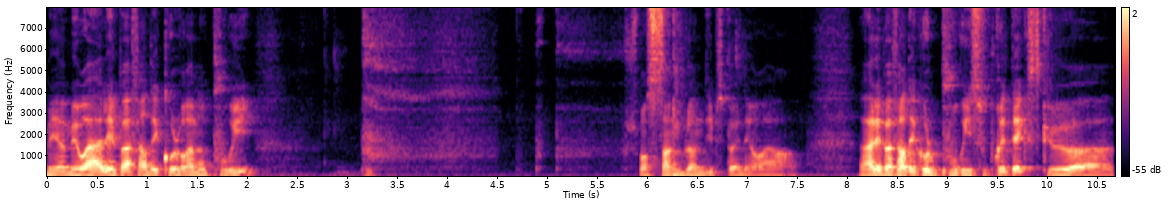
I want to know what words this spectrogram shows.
Mais, mais ouais, allez pas faire des calls vraiment pourris. Je pense 5 blindes deep, c'est pas une erreur. Allez pas faire des calls pourris sous prétexte que, euh,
